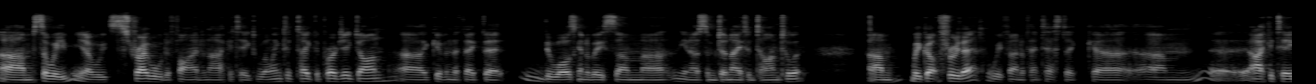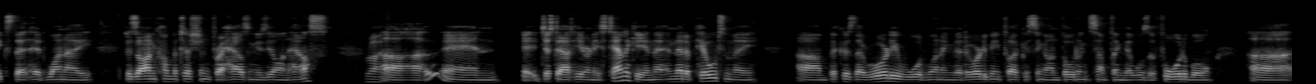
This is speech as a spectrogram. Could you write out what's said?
Um, so we, you know, we struggled to find an architect willing to take the project on, uh, given the fact that there was going to be some, you know, some donated time to it. Um, we got through that. We found a fantastic uh, um, uh, architects that had won a design competition for a Housing New Zealand house, right? Uh, and just out here in East Tamaki, and that and that appealed to me um, because they were already award winning. They'd already been focusing on building something that was affordable, uh,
